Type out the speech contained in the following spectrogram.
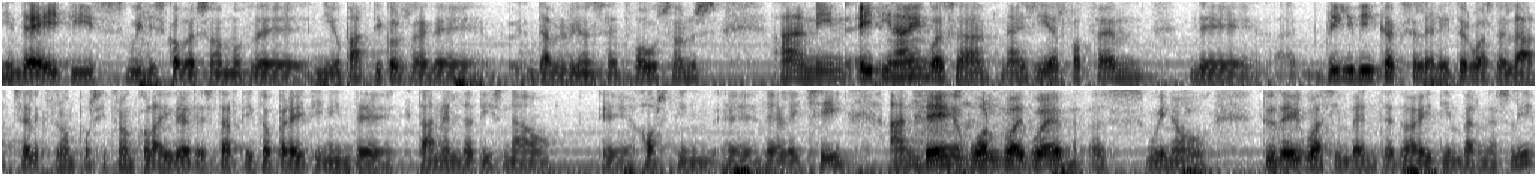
In the 80s, we discovered some of the new particles like the W and Z bosons. And in 89 was a nice year for CERN. The really big accelerator was the Large Electron Positron Collider started operating in the tunnel that is now uh, hosting uh, the LHC. And the World Wide Web, as we know today, was invented by Tim Berners-Lee.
